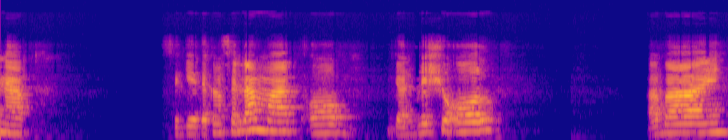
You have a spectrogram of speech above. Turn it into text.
anak. Sige, dagang salamat o God bless you all. Bye-bye.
